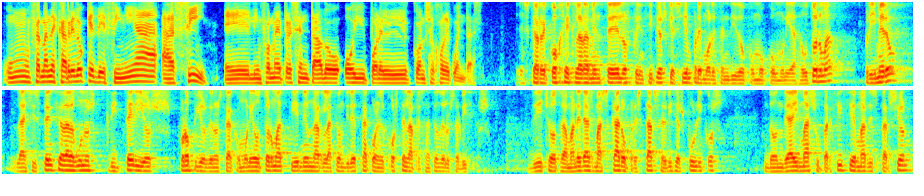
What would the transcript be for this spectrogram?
Un Fernández Carriedo que definía así el informe presentado hoy por el Consejo de Cuentas? Es que recoge claramente los principios que siempre hemos defendido como comunidad autónoma. Primero, la existencia de algunos criterios propios de nuestra comunidad autónoma tiene una relación directa con el coste en la prestación de los servicios. Dicho de otra manera, es más caro prestar servicios públicos donde hay más superficie, más dispersión,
